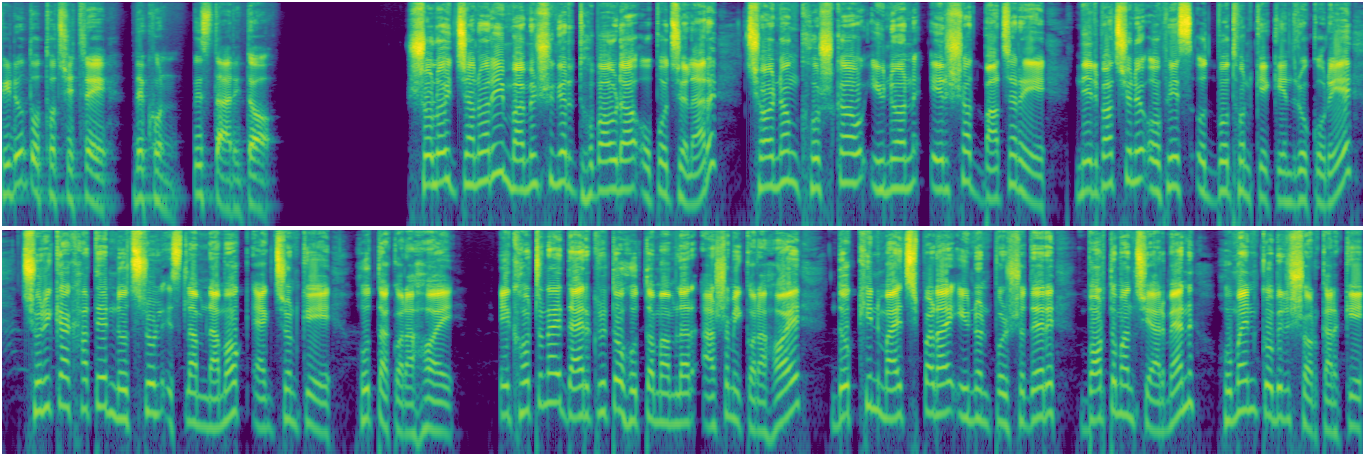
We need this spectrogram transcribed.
ভিডিও তথ্যচিত্রে দেখুন বিস্তারিত। ষোলোই জানুয়ারি ময়মনসিংহের ধোবাউড়া উপজেলার ছয় নং ঘোষগাঁও ইউনিয়ন এরশাদ বাজারে নির্বাচনী অফিস উদ্বোধনকে কেন্দ্র করে ছুরিকাঘাতে নজরুল ইসলাম নামক একজনকে হত্যা করা হয়। এ ঘটনায় দায়েরকৃত হত্যা মামলার আসামি করা হয় দক্ষিণ মাইজপাড়া ইউনিয়ন পরিষদের বর্তমান চেয়ারম্যান হুমায়ুন কবির সরকারকে।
